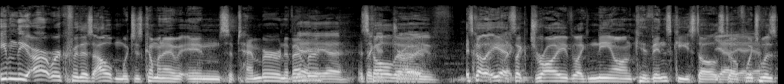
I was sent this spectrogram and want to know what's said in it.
even the artwork for this album, which is coming out in September or November. Yeah, yeah, yeah. It's, It's like called uh, Drive, it's called yeah. It's like- like Drive, like neon Kavinsky style Yeah, stuff, which was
